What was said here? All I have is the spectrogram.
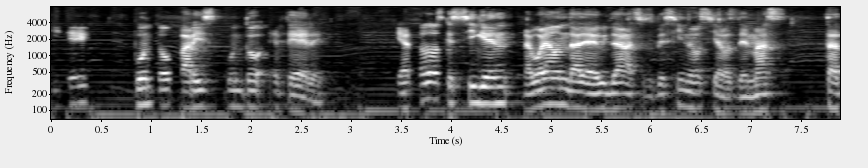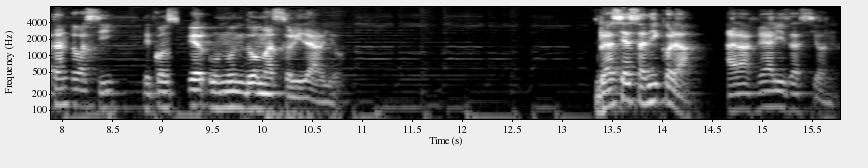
id.paris.fr y a todos que siguen la buena onda de ayudar a sus vecinos y a los demás tratando así de construir un mundo más solidario. Gracias a Nicola, a la realización,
